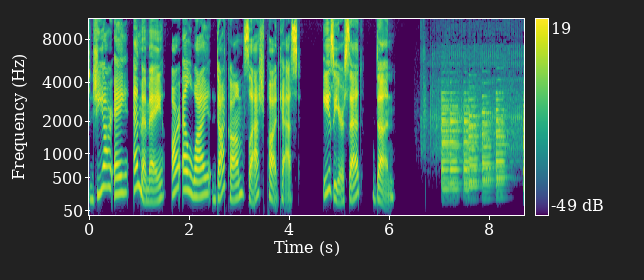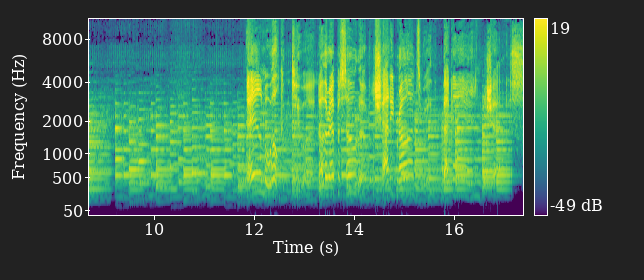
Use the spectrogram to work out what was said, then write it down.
G-R-A-M-M-A-R-L-Y dot com slash podcast. Easier said, done. And welcome to another episode of Chatty Broads with Bekah and Jess.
